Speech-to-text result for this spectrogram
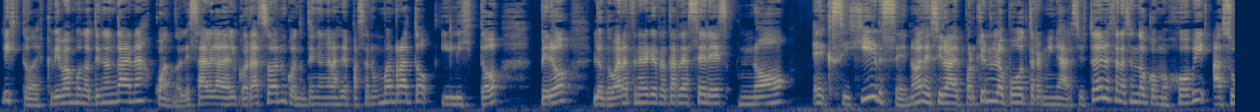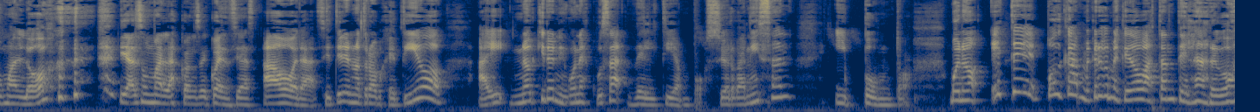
Listo, escriban cuando tengan ganas, cuando les salga del corazón, cuando tengan ganas de pasar un buen rato y listo. Pero lo que van a tener que tratar de hacer es no exigirse, ¿no? Es decir, ay, ¿por qué no lo puedo terminar? Si ustedes lo están haciendo como hobby, asúmanlo y asuman las consecuencias. Ahora, si tienen otro objetivo, ahí no quiero ninguna excusa del tiempo. Se organizan y punto. Bueno, este podcast me creo que me quedó bastante largo.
